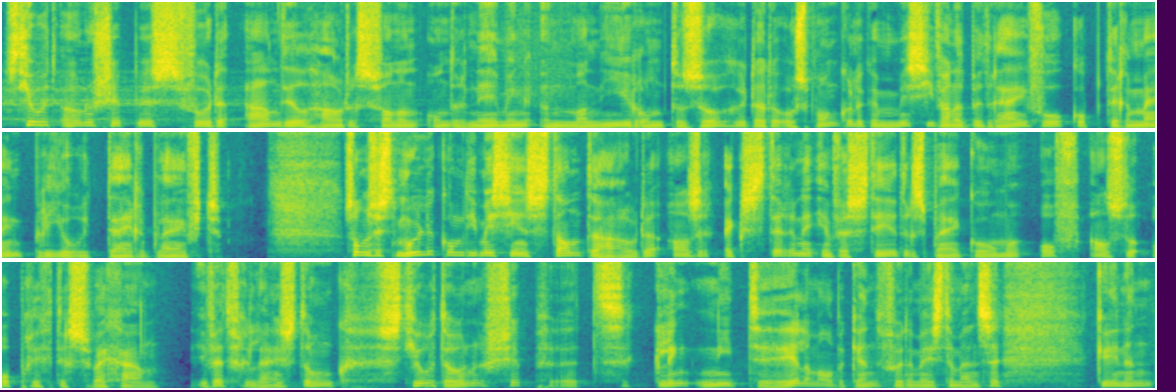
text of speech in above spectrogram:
Steward ownership is voor de aandeelhouders van een onderneming een manier om te zorgen dat de oorspronkelijke missie van het bedrijf ook op termijn prioritair blijft. Soms is het moeilijk om die missie in stand te houden als er externe investeerders bijkomen of als de oprichters weggaan. Yvette Verlijsdonk, steward ownership, het klinkt niet helemaal bekend voor de meeste mensen. Kun je een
